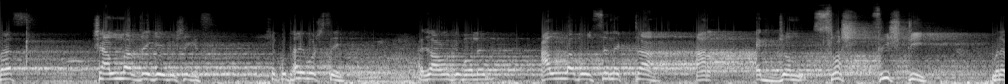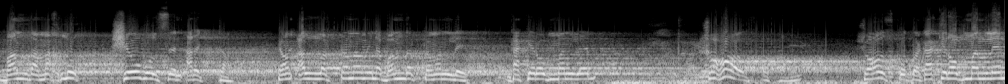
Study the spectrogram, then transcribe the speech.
ব্যাস, সে আল্লাহর জায়গায় বসে গেছে। সে কোথায় বসছে? আচ্ছা আমাকে বলেন। আল্লাহ বলছেন একটা আর একজন সৃষ্টি মানে বান্দা মাখলুক, সেও বলছেন আরেকটা। এখন আল্লাহরটা নামে না বান্দারটা মানলে কাকে রব মানলেন? সহজ কথা। সহজ কথা, কাকে রব মানলেন?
